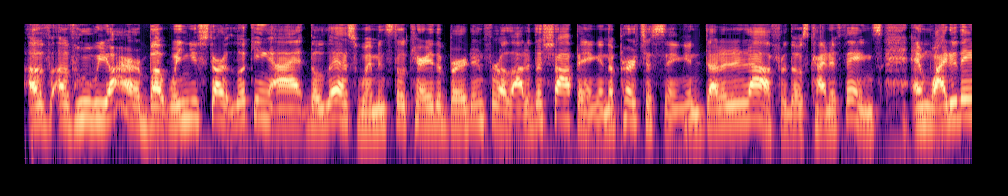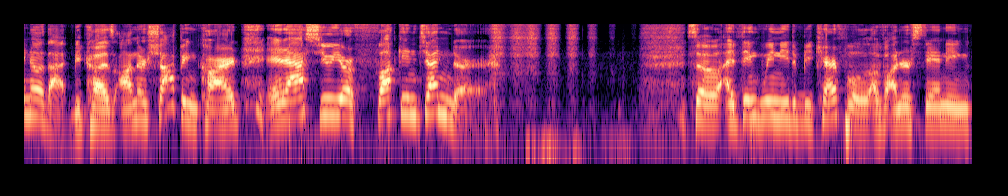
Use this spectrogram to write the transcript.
of, of who we are. But when you start looking at the list women still carry the burden for a lot of the shopping and the purchasing and da da da da for those kind of things. And why do they know that? Because on their shopping card it asks you your fucking gender So I think we need to be careful of understanding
